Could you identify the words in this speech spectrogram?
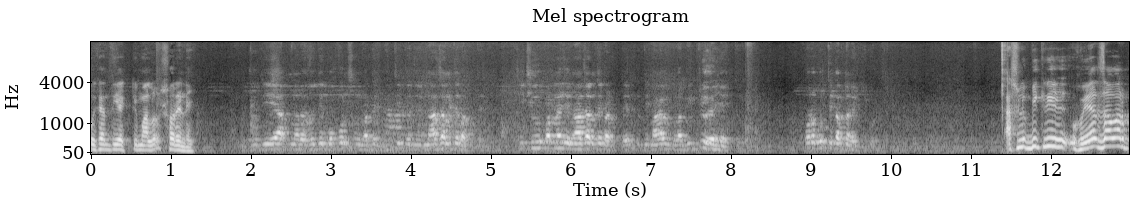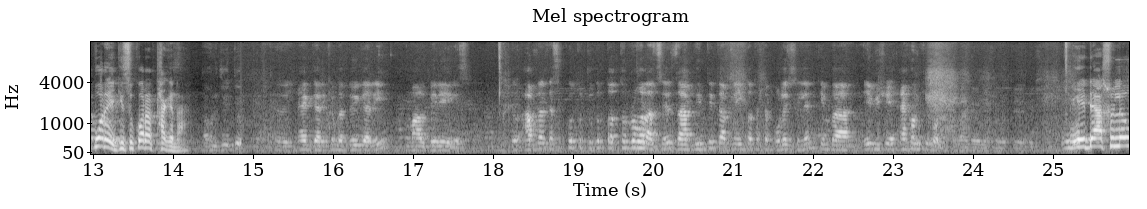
ওইখান থেকে একটি মালও সরে নেই। যদি আপনারা যদি গোপন সংবাদের ভিত্তিতে যদি না জানতে পারতেন চিঠি যদি না জানতে পারতেন যদি মালগুলো বিক্রি হয়ে যেত পরবর্তীতে আপনারা কি করতেন? আসলে বিক্রি হয়ে যাওয়ার পরে কিছু করার থাকে না। তখন যদি এক গাড়ি কিংবা দুই গাড়ি মাল বেরিয়ে গেছে। তো আপনার কাছে কতটুকু তথ্য প্রমাণ আছে, যার ভিত্তিতে আপনি এই কথাটা বলেছিলেন কিংবা এই বিষয়ে এখন কি এটা আসলেও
